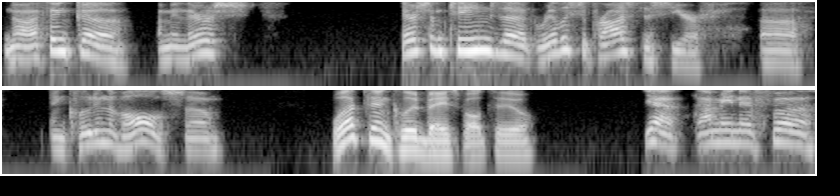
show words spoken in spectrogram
No, I think uh I mean there's there's some teams that really surprised this year, uh, including the Vols. So We'll have to include baseball too. yeah, I mean if uh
